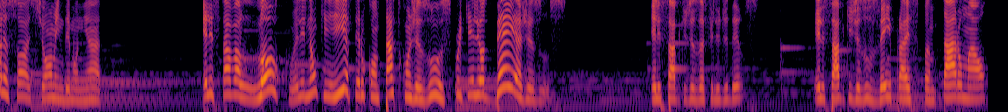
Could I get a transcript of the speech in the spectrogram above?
Olha só este homem endemoniado. Ele estava louco, ele não queria ter o contato com Jesus, porque ele odeia Jesus. Ele sabe que Jesus é filho de Deus. Ele sabe que Jesus veio para espantar o mal,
